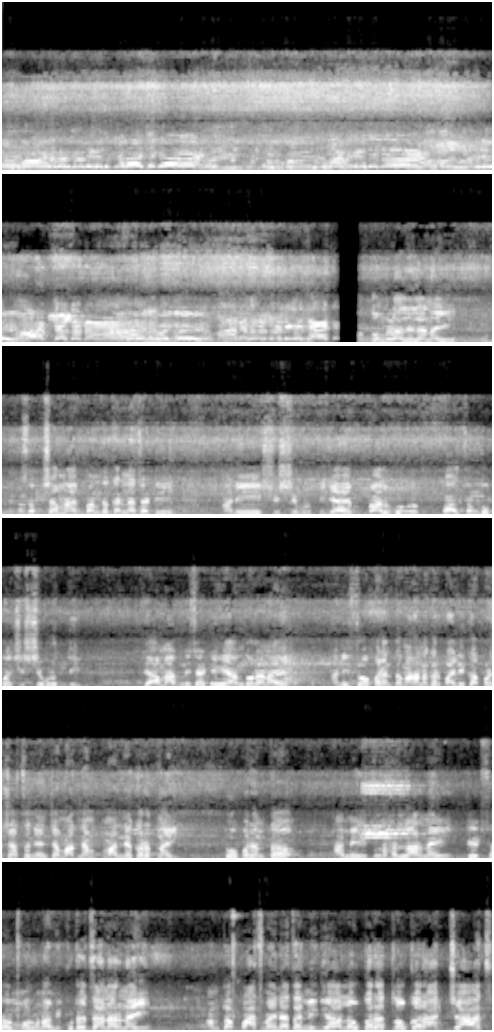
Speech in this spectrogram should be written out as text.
महानगरपालिकेचं करायचं काय वाद काय जाणार वाद काय जाणार महानगरपालिकेचा तो मिळालेला नाही. सक्षम ॲप बंद करण्यासाठी आणि शिष्यवृत्ती जी आहे बाल गो बाल संगोपन शिष्यवृत्ती या मागणीसाठी हे आंदोलन आहे. आणि जोपर्यंत महानगरपालिका प्रशासन यांच्या मागण्या मान्य करत नाही तोपर्यंत आम्ही इथून हलणार नाही. गेट समोरून आम्ही कुठंच जाणार नाही. आमचा पाच महिन्याचा निधी हा लवकरात लवकर आजच्या आज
